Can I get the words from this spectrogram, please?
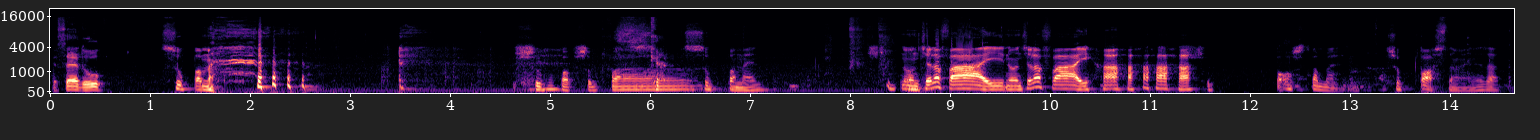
Che sei tu? Superman. Suppa, suppa. Superman. Non ce la fai, non ce la fai. Ah, ah, ah, ah, ah. Posta man. Suppostaman, esatto.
